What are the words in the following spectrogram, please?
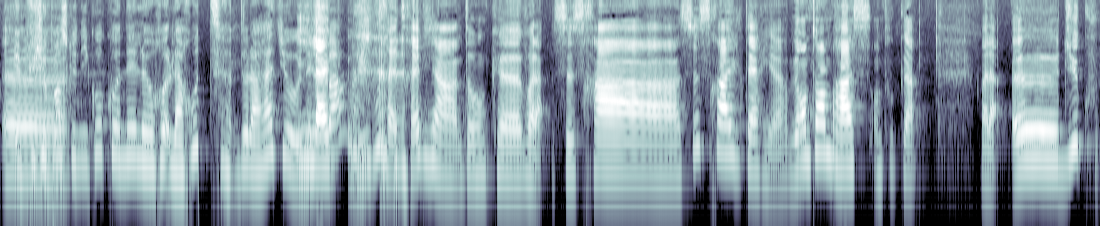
Et puis je pense que Nico connaît le, la route de la radio, n'est-ce pas? Oui, très très bien. Donc voilà, ce sera, ce sera ultérieur. Mais on t'embrasse en tout cas. Voilà. du coup,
